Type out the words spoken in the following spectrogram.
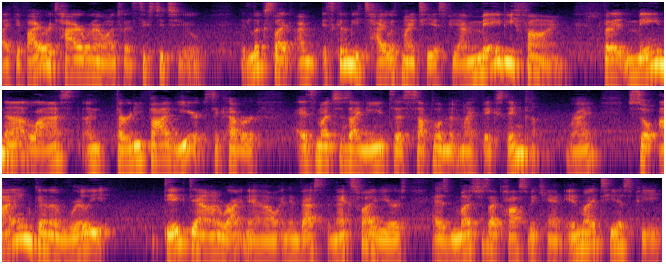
Like if I retire when I want to at 62, it looks like I'm, it's going to be tight with my TSP. I may be fine, but it may not last 35 years to cover as much as I need to supplement my fixed income, right? So I am going to really dig down right now and invest the next five years as much as I possibly can in my TSP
